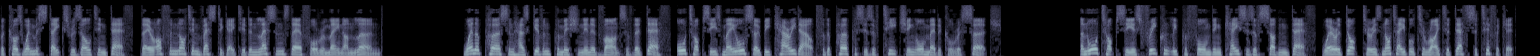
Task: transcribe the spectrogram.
because when mistakes result in death, they are often not investigated and lessons therefore remain unlearned. When a person has given permission in advance of their death, autopsies may also be carried out for the purposes of teaching or medical research. An autopsy is frequently performed in cases of sudden death, where a doctor is not able to write a death certificate,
